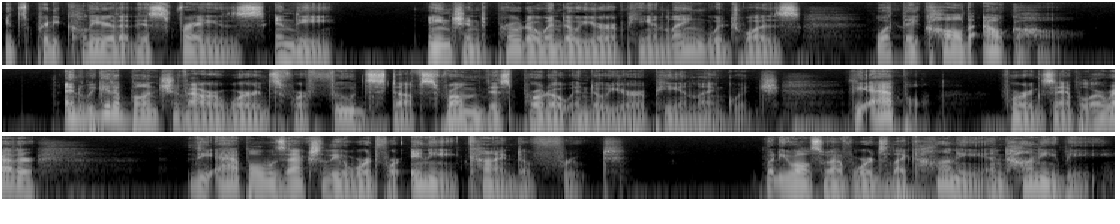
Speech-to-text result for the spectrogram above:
It's pretty clear that this phrase in the ancient Proto Indo European language was what they called alcohol. And we get a bunch of our words for foodstuffs from this Proto Indo European language. The apple, for example, or rather, the apple was actually a word for any kind of fruit. But you also have words like honey and honeybee,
